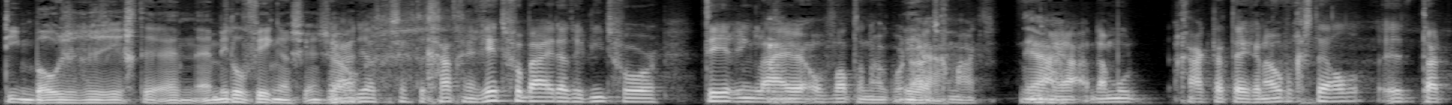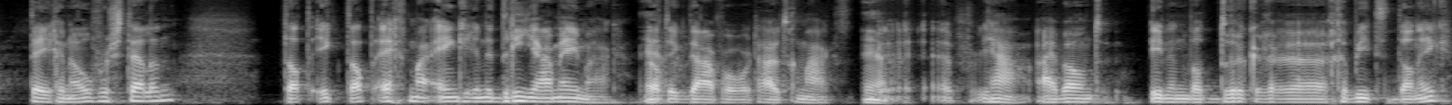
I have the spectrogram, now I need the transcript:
tien boze gezichten en, en middelvingers en zo. Ja, die had gezegd, er gaat geen rit voorbij dat ik niet voor teringleier of wat dan ook word Ja. uitgemaakt. Ja. Nou ja, dan moet, ga ik daar tegenovergesteld, daar tegenover stellen dat ik dat echt maar één keer in de drie jaar meemaak. Dat ik daarvoor word uitgemaakt. Ja. Eh, eh, ja, hij woont in een wat drukker eh, gebied dan ik.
